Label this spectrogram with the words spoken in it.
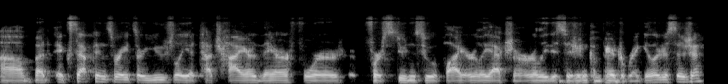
Uh, but acceptance rates are usually a touch higher there for for students who apply early action or early decision compared to regular decision.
